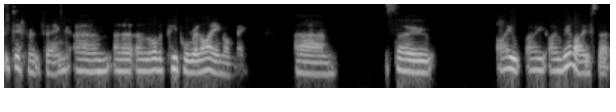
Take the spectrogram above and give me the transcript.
a different thing, um, and a, a, lot of people relying on me. Um, so I, I, I realized that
